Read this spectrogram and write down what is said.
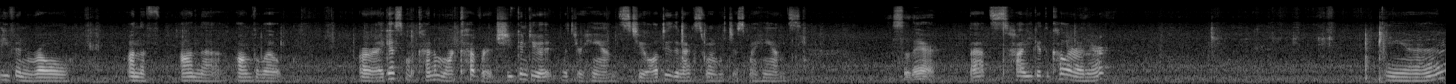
even roll on the on the envelope. Or I guess kind of more coverage. You can do it with your hands too. I'll do the next one with just my hands. So there. That's how you get the color on there. And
